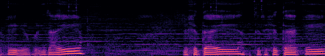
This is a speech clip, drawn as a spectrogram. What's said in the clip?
Aquí y de ahí. Dirígete ahí, dirígete aquí.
